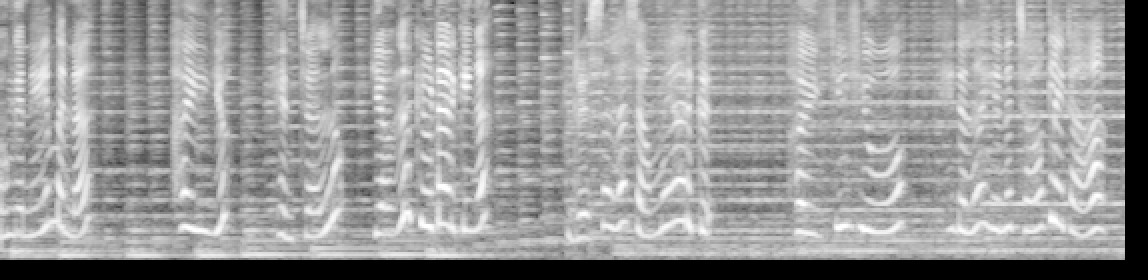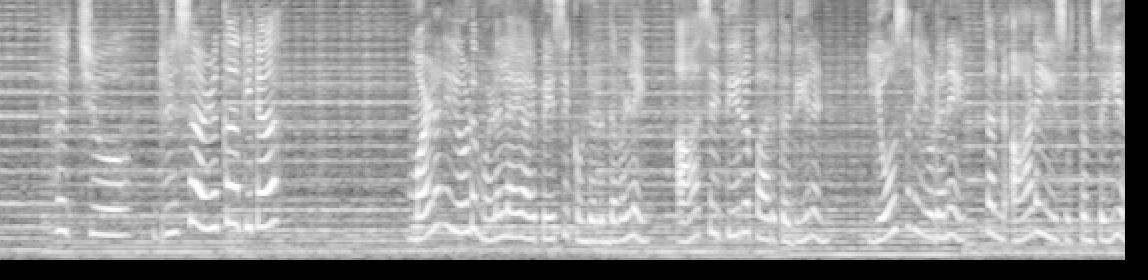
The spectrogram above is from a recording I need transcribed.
உங்க நேம் என்ன? ஐயோ என் செல்லம் எவ்வளோ கியூட்டா இருக்கீங்க. ட்ரெஸ் எல்லாம் செம்மையா இருக்கு. ஐயோ இதெல்லாம் என்ன சாக்லேட்டா அச்சோ ட்ரெஸ் அழுக்காக்கிட்ட. மழலையோடு மழலையாய் பேசிக் கொண்டிருந்தவளை ஆசை தீர பார்த்த தீரன் யோசனையுடனே தன் ஆடையை சுத்தம் செய்ய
